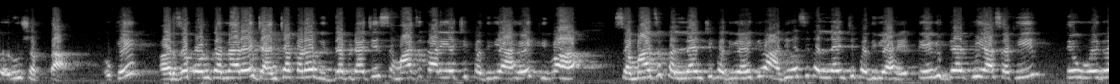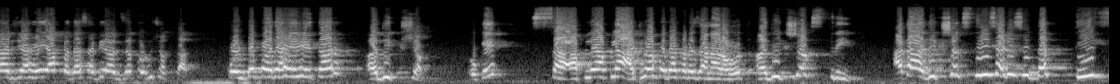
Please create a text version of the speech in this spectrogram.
करू शकता. ओके? अर्ज कोण करणार आहे? ज्यांच्याकडे विद्यापीठाची समाजकार्याची पदवी आहे किंवा समाज कल्याणची पदवी आहे किंवा आदिवासी कल्याणची पदवी आहे ते विद्यार्थी यासाठी ते उमेदवार जे आहे या पदासाठी अर्ज करू शकतात. कोणते पद आहे हे तर अधीक्षक. ओके आपले आपल्या आपल्या आठव्या पदाकडे जाणार आहोत. अधीक्षक स्त्री. आता अधीक्षक स्त्रीसाठी सुद्धा तीच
